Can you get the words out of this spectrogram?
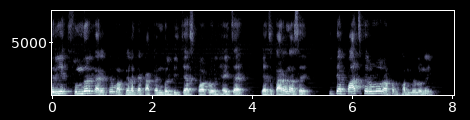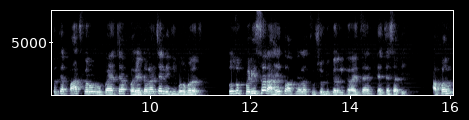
तरी एक सुंदर कार्यक्रम आपल्याला त्या काकणबर्डीच्या स्पॉटवर घ्यायचा आहे. याचं कारण असं आहे की त्या पाच करोडवर आपण थांबलेलो नाही. तर त्या पाच करोड रुपयाच्या पर्यटनाच्या निधी बरोबरच तो जो परिसर आहे तो आपल्याला सुशोभीकरण करायचा आहे आणि त्याच्यासाठी आपण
